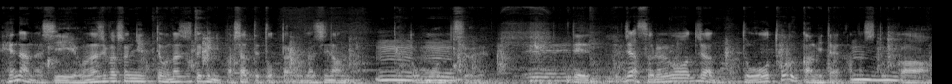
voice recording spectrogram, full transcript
変な話同じ場所に行って同じ時にパシャって撮ったら同じなんだと思うんですよね、でじゃあそれをじゃあどう撮るかみたいな話とか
